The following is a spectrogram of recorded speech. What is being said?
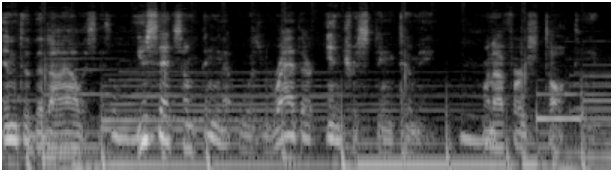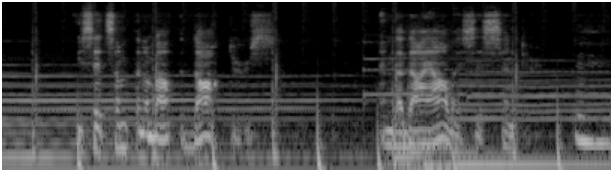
into the dialysis. Mm. You said something that was rather interesting to me mm. when I first talked to you. You said something about the doctors and the dialysis center. mhm.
